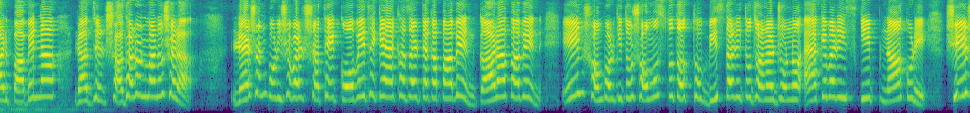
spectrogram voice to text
আর পাবেন না রাজ্যের সাধারণ মানুষেরা? রেশন পরিষেবার সাথে কবে থেকে এক হাজার টাকা পাবেন? কারা পাবেন? এই সম্পর্কিত সমস্ত তথ্য বিস্তারিত জানার জন্য একেবারেই স্কিপ না করে শেষ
